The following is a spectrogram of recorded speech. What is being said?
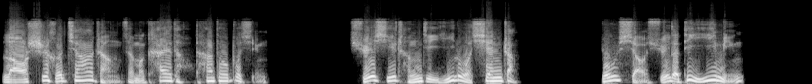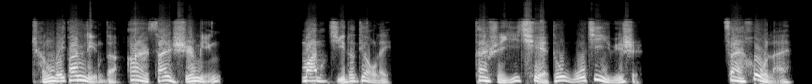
老师和家长怎么开导他都不行，学习成绩一落千丈，由小学的第一名成为班里的二三十名，妈妈急得掉泪。但是，一切都无济于事。再后来，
